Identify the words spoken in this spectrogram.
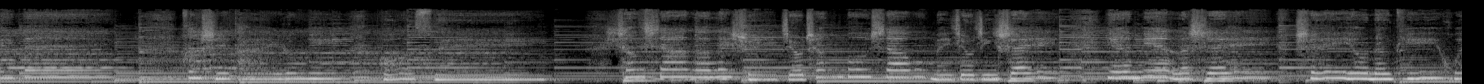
璃杯，总是太容易破碎。盛下了泪水，就盛不下妩媚。究竟谁湮灭了谁？谁又能体会？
